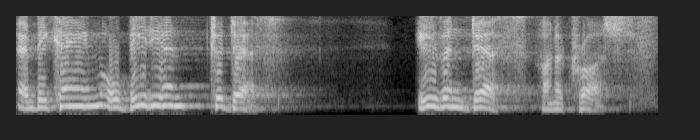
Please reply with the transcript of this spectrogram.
and became obedient to death, even death on a cross.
